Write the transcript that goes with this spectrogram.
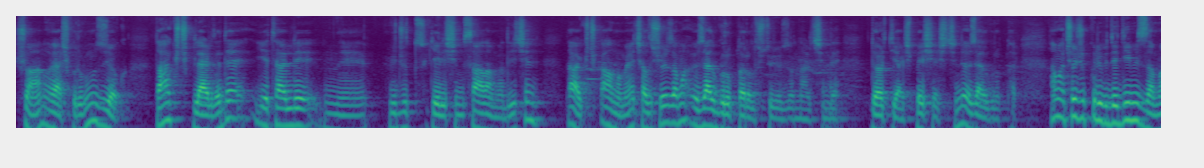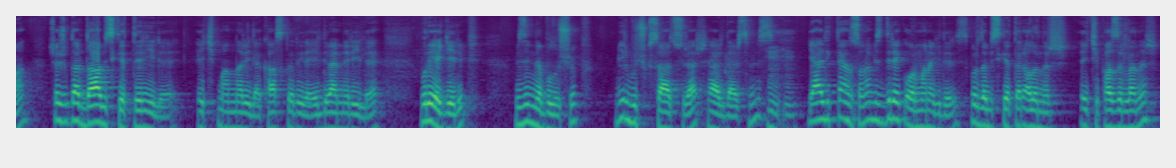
şu an o yaş grubumuz yok. Daha küçüklerde de yeterli e, vücut gelişimi sağlanmadığı için daha küçük almamaya çalışıyoruz ama özel gruplar oluşturuyoruz onlar içinde. 4 yaş, 5 yaş içinde özel gruplar. Ama çocuk kulübü dediğimiz zaman Çocuklar dağ bisikletleriyle, ekipmanlarıyla, kasklarıyla, eldivenleriyle buraya gelip bizimle buluşup bir buçuk saat sürer her dersimiz. Hı hı. Geldikten sonra biz direkt ormana gideriz. Burada bisikletler alınır, ekip hazırlanır.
